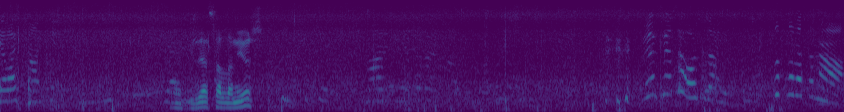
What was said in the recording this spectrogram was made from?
yavaş sakin. Evet, güzel sallanıyor. Mümkünse ortadan git. Zıplamasana.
